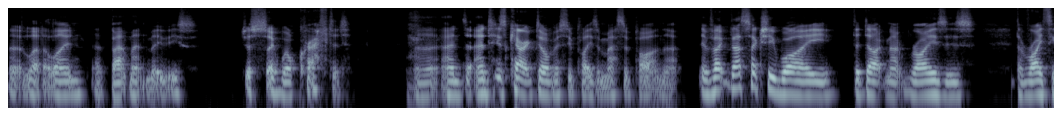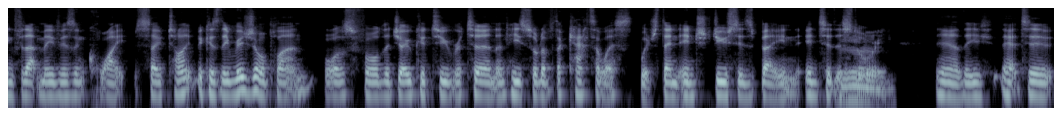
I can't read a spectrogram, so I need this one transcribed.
Uh, let alone uh, Batman movies. Just so well crafted, uh, and and his character obviously plays a massive part in that. In fact, that's actually why The Dark Knight Rises. The writing for that movie isn't quite so tight because the original plan was for the Joker to return, and he's sort of the catalyst, which then introduces Bane into the story. Mm. Yeah, they, they had to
